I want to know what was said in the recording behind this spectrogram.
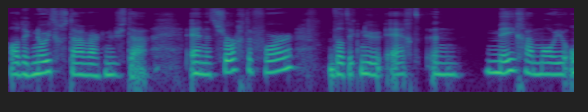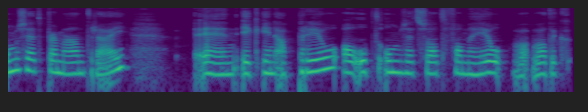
had ik nooit gestaan waar ik nu sta. En het zorgt ervoor dat ik nu echt een mega mooie omzet per maand draai. En ik in april al op de omzet zat van mijn heel, wat ik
